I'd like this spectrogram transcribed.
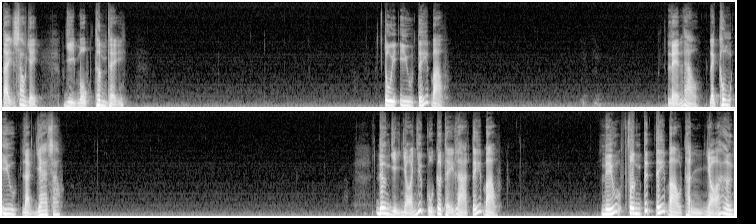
Tại sao vậy? Vì một thân thể. Tôi yêu tế bào. Lẽ nào lại không yêu làn da sao? Đơn vị nhỏ nhất của cơ thể là tế bào. Nếu phân tích tế bào thành nhỏ hơn,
